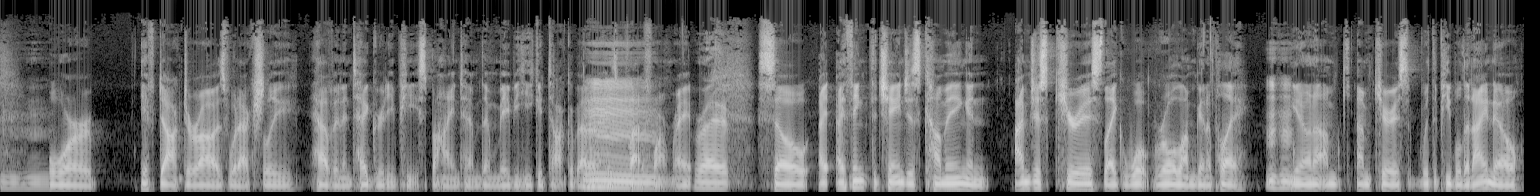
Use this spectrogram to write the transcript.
Mm-hmm. Or if Dr. Oz would actually have an integrity piece behind him, then maybe he could talk about it on his platform, right? Mm. Right. So I, I think the change is coming, and I'm just curious, like what role I'm going to play. Mm-hmm. You know, and I'm I'm curious with the people that I know,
